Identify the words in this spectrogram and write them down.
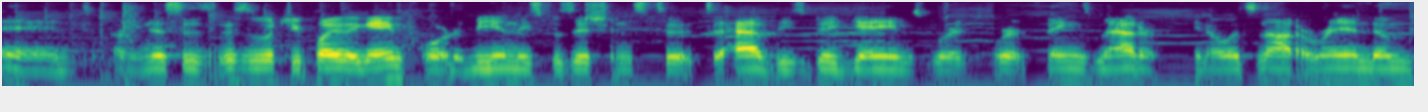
and I mean, this is this is what you play the game for to be in these positions to to have these big games where where things matter. You know, it's not a random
